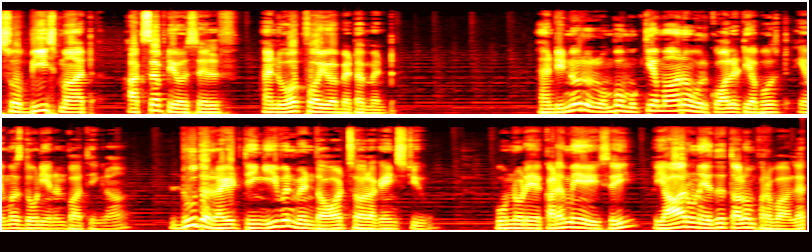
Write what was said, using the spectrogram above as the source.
So be smart accept yourself and work for your betterment and இன்னொரு ரொம்ப முக்கியமான ஒரு குவாலிட்டி அபவுட் எம்எஸ் தோனி என்னன்னு பார்த்தீங்கன்னா do the right thing even when the odds are against you உன்னுடைய கடமையை செய் யார் உன்னை எதிர்த்தாலும் பரவாயில்ல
